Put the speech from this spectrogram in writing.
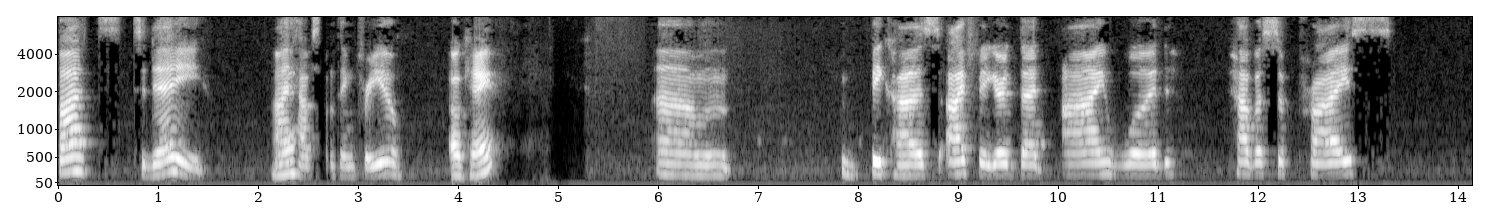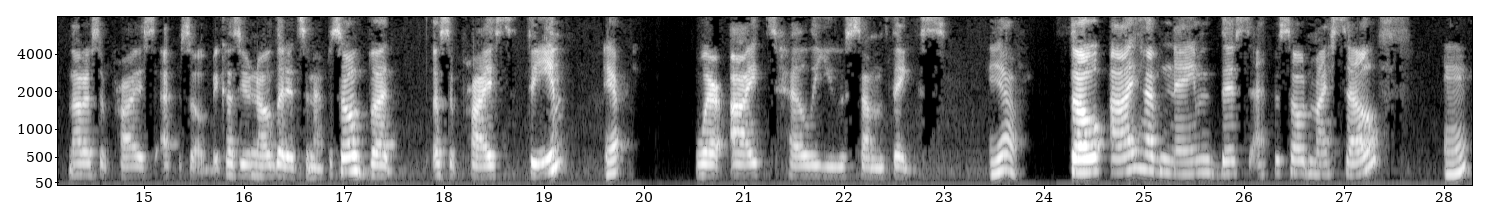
But today yeah. I have something for you. Okay. Um because I figured that I would have a surprise not a surprise episode because you know that it's an episode, but a surprise theme. Yep. Where I tell you some things. Yeah. So I have named this episode myself, mm?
